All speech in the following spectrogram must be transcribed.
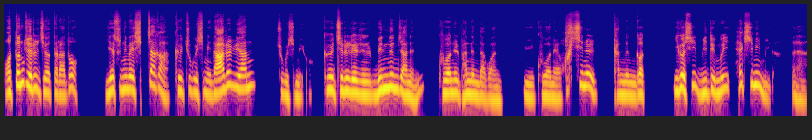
어떤 죄를 지었더라도 예수님의 십자가 그 죽으심이 나를 위한 죽으심이고 그 진리를 믿는 자는 구원을 받는다고 한 이 구원의 확신을 갖는 것 이것이 믿음의 핵심입니다. 아,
